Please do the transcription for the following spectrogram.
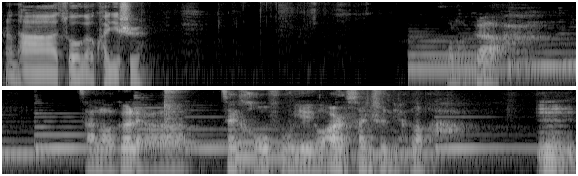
让他做个会计师。胡老哥，咱老哥俩在侯府也有二三十年了吧？嗯，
